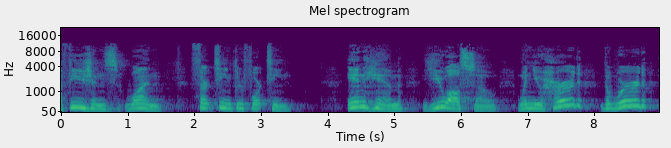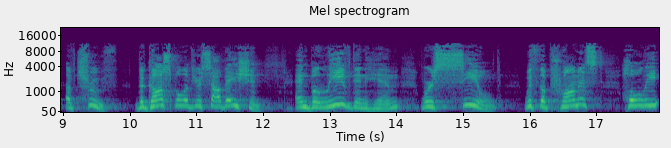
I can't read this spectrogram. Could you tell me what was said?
Ephesians 1 13 through 14. In him you also, when you heard the word of truth, the gospel of your salvation, and believed in him, were sealed with the promised Holy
